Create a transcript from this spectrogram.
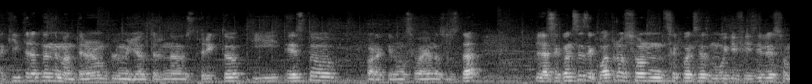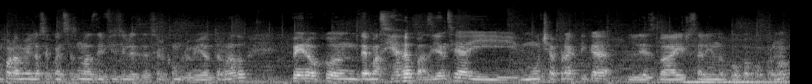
Aquí traten de mantener un plumillo alternado estricto y esto para que no se vayan a asustar. Las secuencias de 4 son secuencias muy difíciles, son para mí las secuencias más difíciles de hacer con plumillo alternado, pero con demasiada paciencia y mucha práctica les va a ir saliendo poco a poco, ¿no?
